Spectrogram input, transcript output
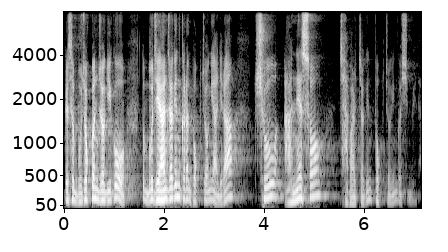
그래서 무조건적이고 또 무제한적인 그런 복종이 아니라 주 안에서 자발적인 복종인 것입니다.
